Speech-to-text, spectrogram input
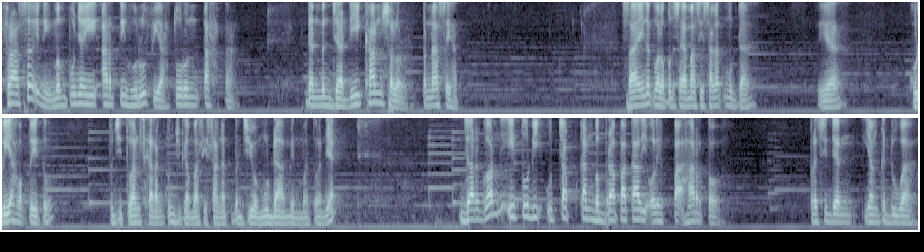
Frase ini mempunyai arti hurufiah turun tahta dan menjadi counselor, penasehat. Saya ingat walaupun saya masih sangat muda, ya, kuliah waktu itu, Puji Tuhan sekarang pun juga masih sangat berjiwa muda, amin Tuhan ya. Jargon itu diucapkan beberapa kali oleh Pak Harto, presiden yang kedua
